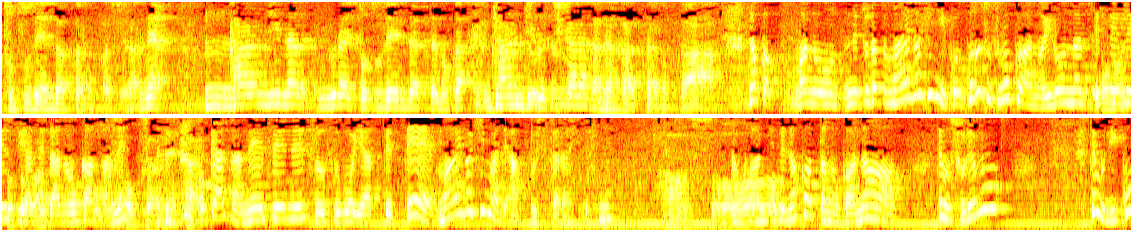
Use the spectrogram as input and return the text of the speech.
突然だったのかしらね感じなぐらい突然だったのか感じる力がなかったのか。なんかあのネットだと前の日にここの人すごくあのいろんな SNS やってたあのお母さんね。ね、はい、お母さんね SNS をすごいやってて前の日までアップしてたらしいですね。ああそう。な感じでなかったのかな。でもそれもでも離婚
